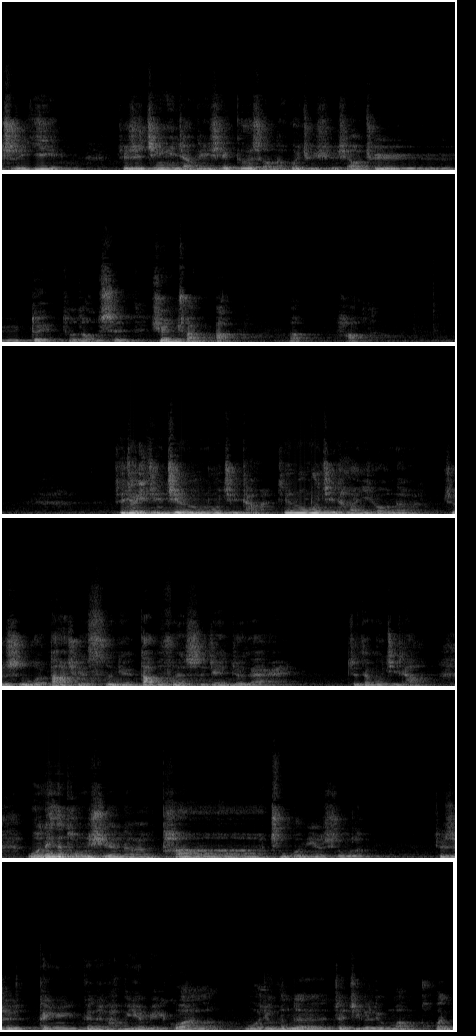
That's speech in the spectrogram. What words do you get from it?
之夜，就是金韵奖的一些歌手呢会去学校去，对，做这种事宣传啊。这就已经进入木吉他。进入木吉他以后呢，就是我大学四年大部分时间就在就在木吉他。我那个同学呢，他出国念书了，就是等于跟这个行业没关了。我就跟着这几个流氓混。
